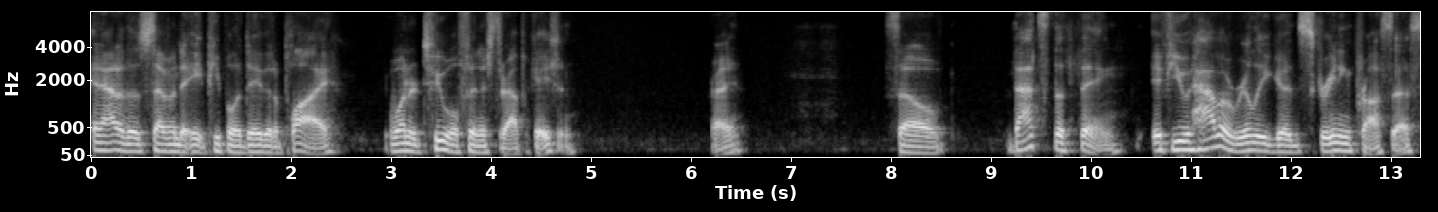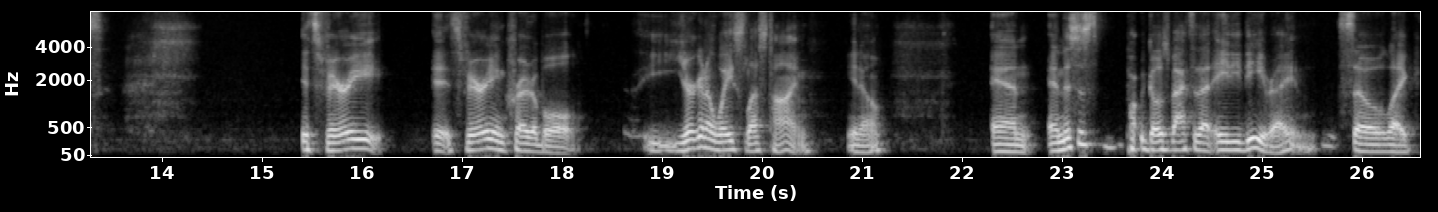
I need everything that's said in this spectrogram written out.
and out of those seven to eight people a day that apply one or two will finish their application right? So that's the thing. If you have a really good screening process, it's very it's very incredible. You're going to waste less time, you know. And and this is goes back to that ADD, right? So like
